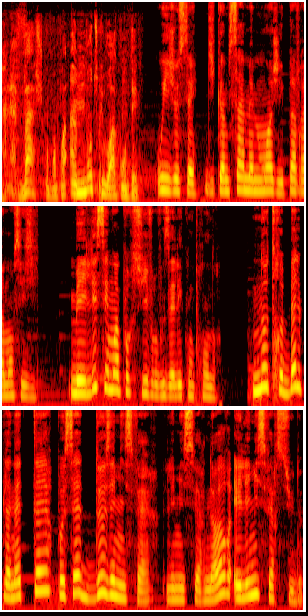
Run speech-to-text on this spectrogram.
Ah la vache, je comprends pas un mot de ce que vous racontez. Oui, je sais, dit comme ça, même moi, j'ai pas vraiment saisi. Mais laissez-moi poursuivre, vous allez comprendre. Notre belle planète Terre possède deux hémisphères, l'hémisphère nord et l'hémisphère sud.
